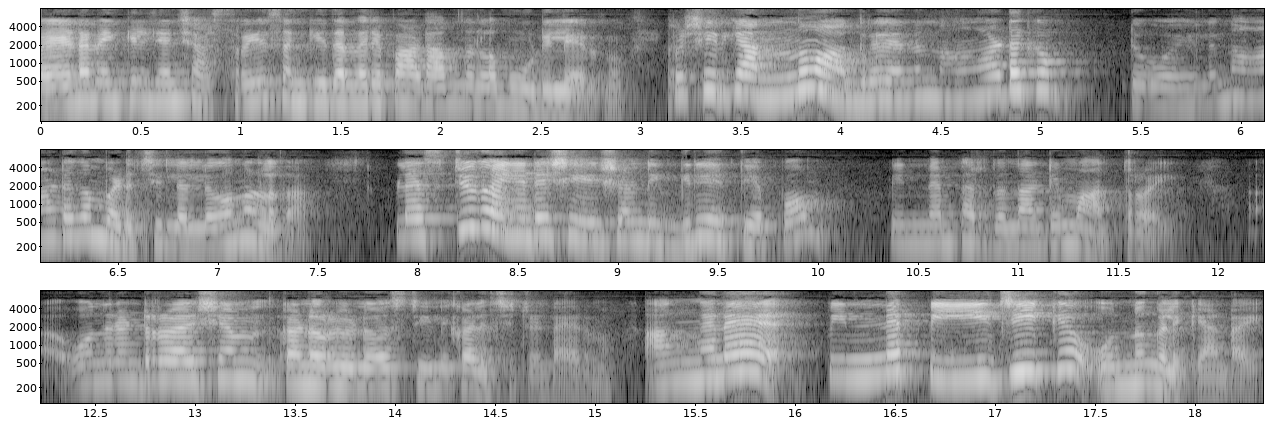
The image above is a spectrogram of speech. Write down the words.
വേണമെങ്കിൽ ഞാൻ ശാസ്ത്രീയ സംഗീതം വരെ പാടാം എന്നുള്ള മൂഡിലായിരുന്നു. പക്ഷെ എനിക്ക് അന്നും ആഗ്രഹം നാടകം പോയല്ലോ നാടകം പഠിച്ചില്ലല്ലോ എന്നുള്ളതാണ് പ്ലസ് ടു കഴിഞ്ഞതിന്റെ ശേഷം ഡിഗ്രി എത്തിയപ്പോൾ പിന്നെ ഭരതനാട്യം മാത്രമായി. ഒന്ന് രണ്ട് പ്രാവശ്യം കണ്ണൂർ യൂണിവേഴ്സിറ്റിയിൽ കളിച്ചിട്ടുണ്ടായിരുന്നു. അങ്ങനെ പിന്നെ പി ജിക്ക് ഒന്നും കളിക്കാണ്ടായി.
